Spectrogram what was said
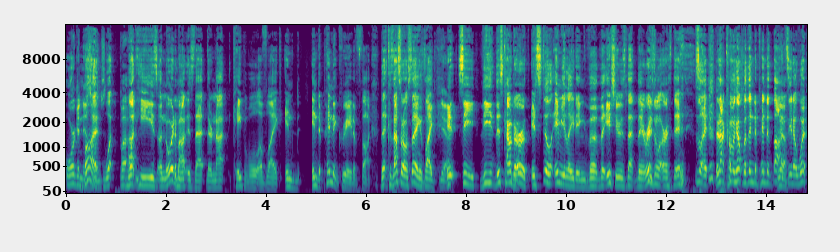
organisms But what But, what uh, he's annoyed about is that they're not capable of like in, independent creative thought. That because that's what I was saying. It's like Yeah. it, see the this counter Earth is still emulating the the issues that the original Earth did. It's like they're not coming up with independent thoughts. Yeah. You know what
